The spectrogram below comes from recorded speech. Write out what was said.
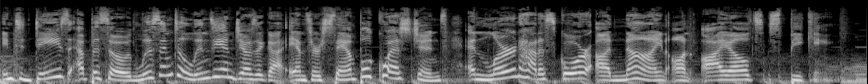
In today's episode, listen to Lindsay and Jessica answer sample questions and learn how to score a nine on IELTS speaking.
